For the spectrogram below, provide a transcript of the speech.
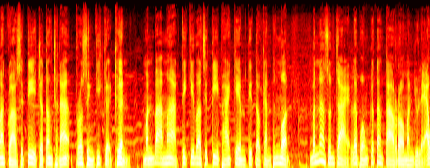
มากกว่าซิตี้จะต้องชนะ เพราะสิ่งที่เกิดขึ้น มันบ้ามากที่คิดว่าซิตี้แพ้เกมติดต่อกันทั้งหมด มันน่าสนใจและผมก็ตั้งตารอมันอยู่แล้ว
